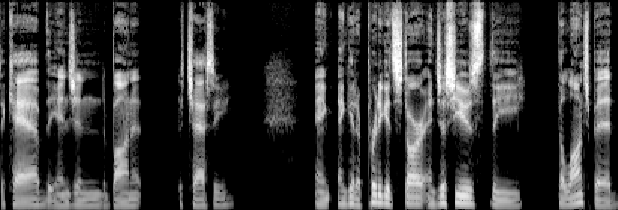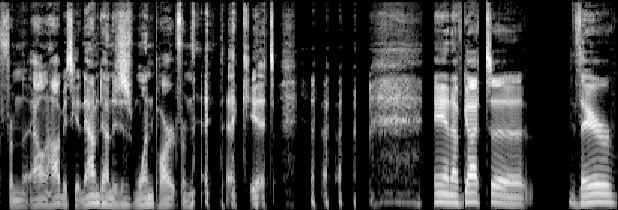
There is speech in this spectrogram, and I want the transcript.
the cab, the engine, the bonnet, the chassis, and and get a pretty good start and just use the the launch bed from the Alan Hobbies kit. Now I'm down to just one part from that, that kit. and I've got uh, their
